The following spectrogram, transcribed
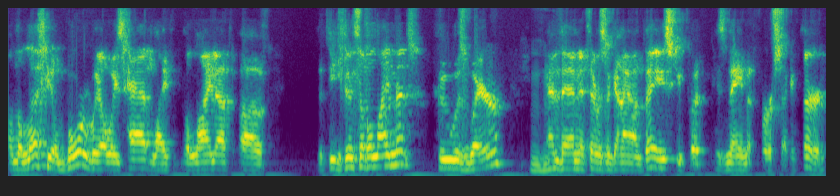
on the left field board, we always had like the lineup of the defensive alignment, who was where, mm-hmm. and then if there was a guy on base, you put his name at first, second, third.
